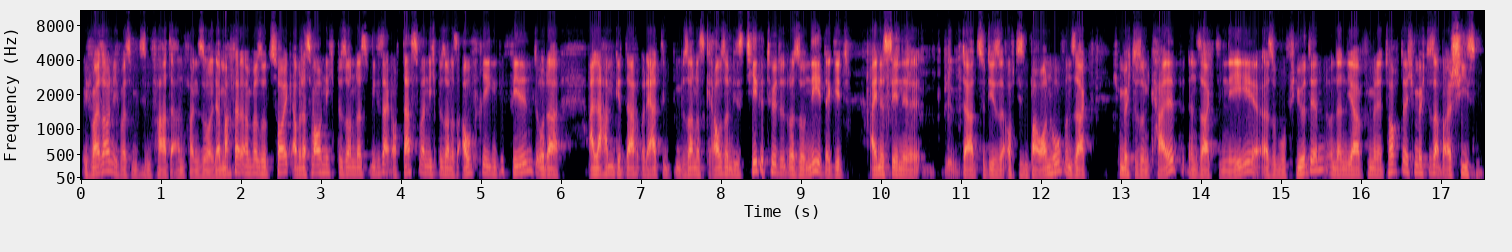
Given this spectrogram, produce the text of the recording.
ich weiß auch nicht, was ich mit diesem Vater anfangen soll. Der macht halt einfach so Zeug, aber das war auch nicht besonders, wie gesagt, auch das war nicht besonders aufregend gefilmt oder alle haben gedacht, oder er hat besonders grausam dieses Tier getötet oder so. Nee, der geht eine Szene da zu diese, auf diesen Bauernhof und sagt, ich möchte so ein Kalb. Dann sagt sie, nee, also wofür denn? Und dann, ja, für meine Tochter, ich möchte es aber erschießen.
